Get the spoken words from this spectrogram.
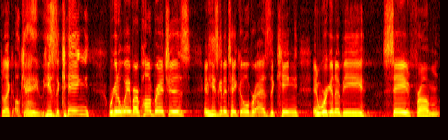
They're like, okay, he's the king. We're going to wave our palm branches, and he's going to take over as the king, and we're going to be saved from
